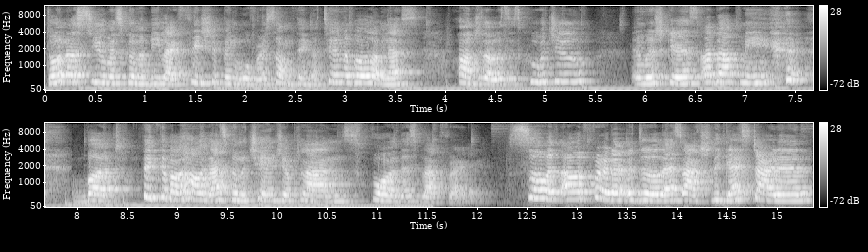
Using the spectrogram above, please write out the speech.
don't assume it's going to be like free shipping over something attainable unless $100 is cool with you in which case adopt me but think about how that's going to change your plans for this Black Friday so without further ado, let's actually get started.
